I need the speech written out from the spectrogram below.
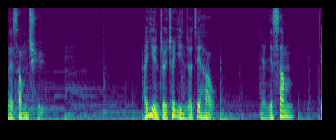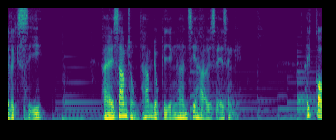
嘅深處，喺原罪出現咗之後，人嘅心嘅歷史係喺三重貪欲嘅影響之下去寫成嘅。喺各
